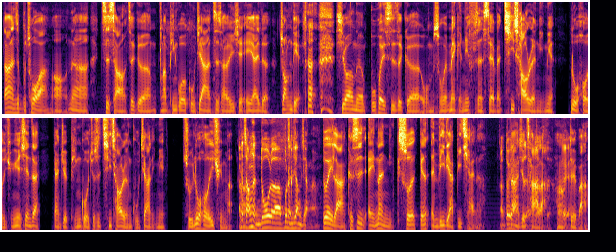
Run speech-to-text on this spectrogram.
当然是不错啊，哦，那至少这个啊，苹果股价至少有一些 AI 的装点，希望呢不会是这个我们所谓 Magnificent Seven 七超人里面落后的一群，因为现在感觉苹果就是七超人股价里面。属于落后的一群嘛？它涨很多了，不能这样讲啊。对啦，可是哎，那你说跟 NVIDIA 比起来呢？啊，当然就差了，对吧？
